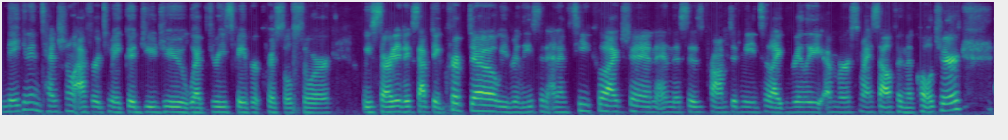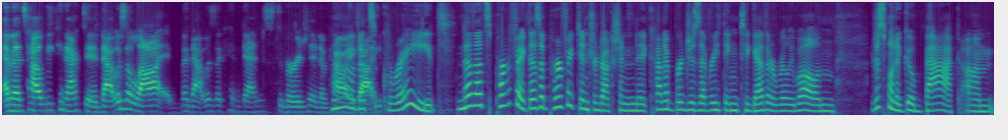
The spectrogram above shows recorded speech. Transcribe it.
make an intentional effort to make Good Juju Web3's favorite crystal store. We started accepting crypto. We released an NFT collection, and this has prompted me to like really immerse myself in the culture. And that's how we connected. That was a lot, but that was a condensed version of how oh, I that's great. No, that's perfect. That's a perfect introduction. It kind of bridges everything together really well. And I just want to go back. Um,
